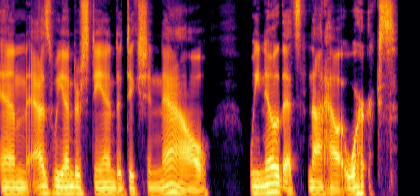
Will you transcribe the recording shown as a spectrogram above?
And as we understand addiction now, we know that's not how it works.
